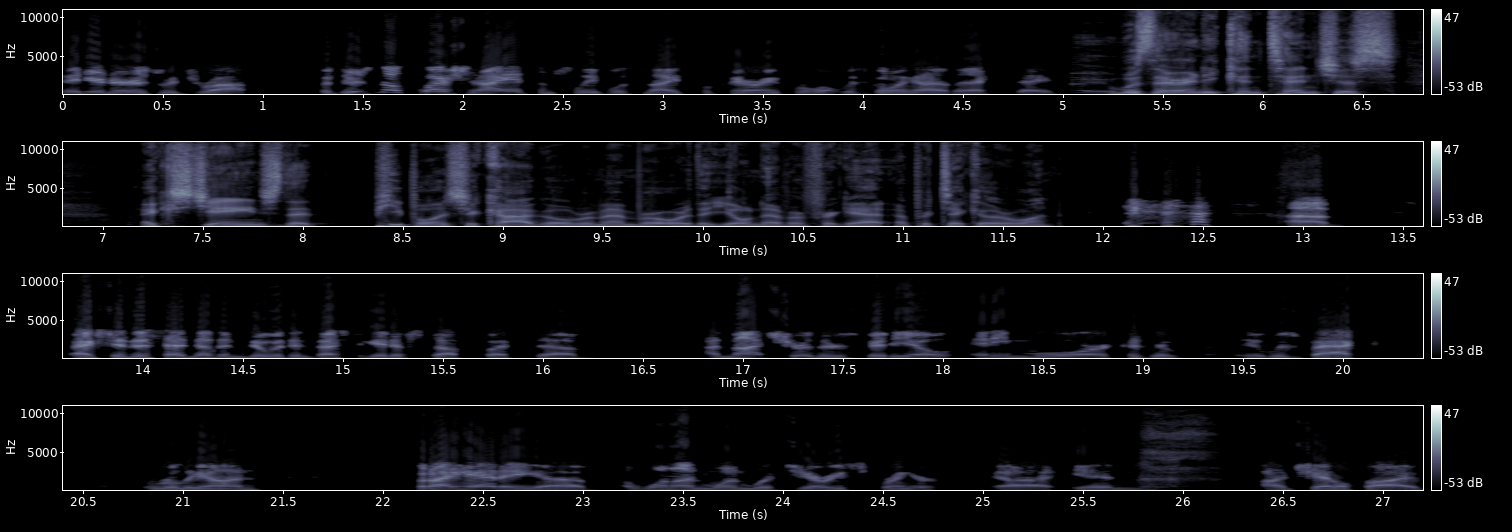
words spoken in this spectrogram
then your nerves would drop. But there's no question. I had some sleepless nights preparing for what was going on the next day. Was there any contentious exchange that people in Chicago remember or that you'll never forget? A particular one? Uh, actually, this had nothing to do with investigative stuff, but uh, I'm not sure there's video anymore because it, it was back early on. But I had a, uh, a one-on-one with Jerry Springer uh, in on Channel Five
